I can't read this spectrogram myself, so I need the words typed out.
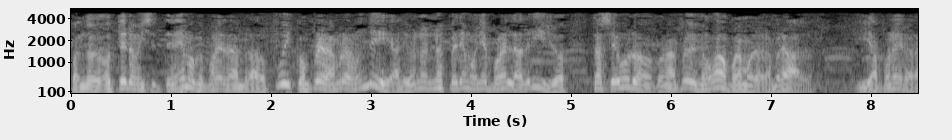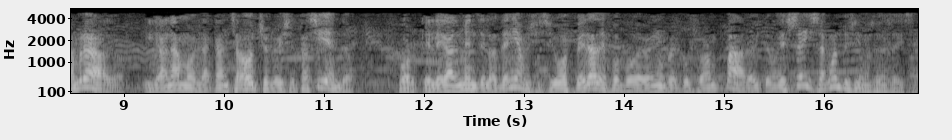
Cuando Otero me dice, tenemos que poner alambrado, fui y compré alambrado un día. Le digo, no, no esperemos ni a poner ladrillo. ¿Estás seguro? Con Alfredo dijimos, vamos poner el alambrado. Y a poner el alambrado. Y ganamos la cancha 8 que hoy se está haciendo. Porque legalmente lo teníamos. Y si vos esperás, después puede venir un recurso de amparo. ¿viste? ¿De Seiza? ¿Cuánto hicimos en Seiza?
